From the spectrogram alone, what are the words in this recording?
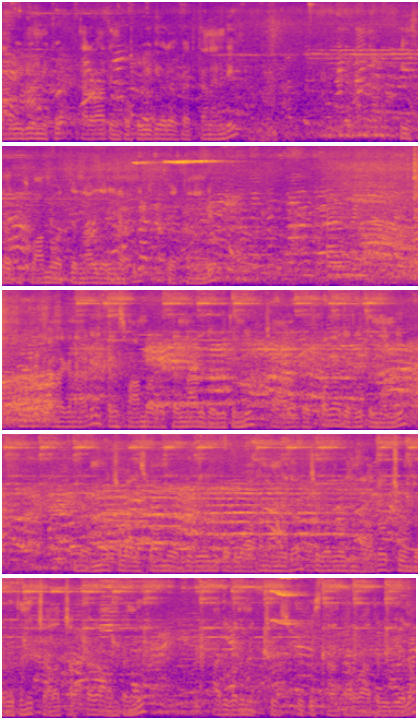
ఆ వీడియో మీకు తర్వాత ఇంకొక వీడియోలో పెడతానండి. ఈసారి స్వామివారి తిరునాళ్ళు జరిగినప్పుడు పెడతానండి కోడి పండుగ నాడు ఇక్కడ స్వామివారి తిరణాలు జరుగుతుంది. చాలా గొప్పగా జరుగుతుందండి. బ్రహ్మోత్సవాల స్వామివారి రోజుకు ఒక వాహనం మీద చివరి రోజు రథోత్సవం జరుగుతుంది. చాలా చక్కగా ఉంటుంది. అది కూడా మీకు చూసి చూపిస్తాను తర్వాత వీడియోలో.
